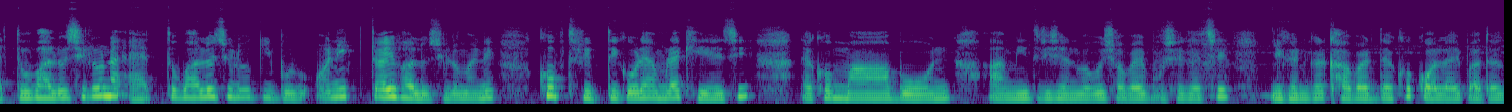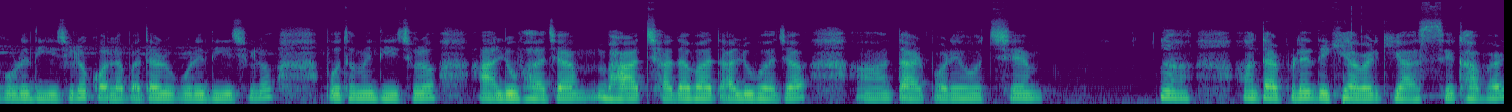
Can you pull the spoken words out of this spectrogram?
এত ভালো ছিল না? এত ভালো ছিল কি বলব? অনেকটাই ভালো ছিল। মানে খুব তৃপ্তি করে আমরা খেয়েছি। দেখো মা বোন আমি ত্রিশানবাবু সবাই বসে গেছে। এখানকার খাবার দেখো, কলাই পাতা করে দিয়েছিল, কলা পাতার উপরে দিয়েছিল, প্রথমে দিয়েছিল আলু ভাজা, ভাত, সাদা ভাত, আলু ভাজা তারপরে হচ্ছে তারপরে দেখি আবার কি আসছে খাবার।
